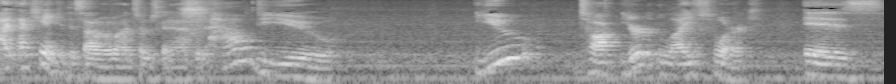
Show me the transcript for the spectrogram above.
I, I can't get this out of my mind, so I'm just going to ask it. How do you, you talk, your life's work is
